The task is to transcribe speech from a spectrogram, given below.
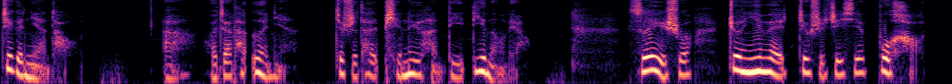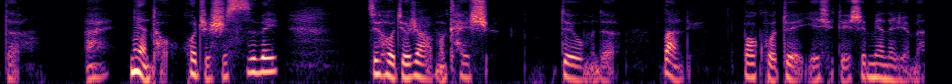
这个念头啊，我叫它恶念，就是它频率很低，低能量。所以说，正因为就是这些不好的，哎。念头或者是思维，最后就让我们开始对我们的伴侣，包括对也许对身边的人们，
